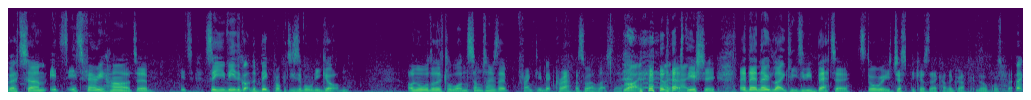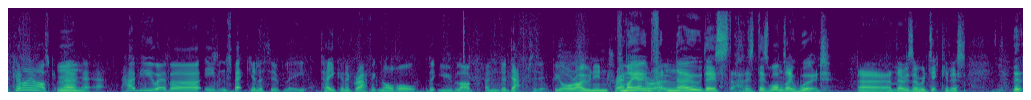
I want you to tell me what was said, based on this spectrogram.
But um, it's it's very hard. To, it's so you've either got the big properties have already gone, on all the little ones. Sometimes they're frankly a bit crap as well. That's the Right. that's okay. the issue. They're, they're no likely to be better stories just because they're kind of graphic novels. But But can I ask, uh, Mm. uh, have you ever, even speculatively, taken a graphic novel that you've loved and adapted it for your own interest? For my own, fun, no. There's, there's there's ones I would. Uh, There was a ridiculous. The,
